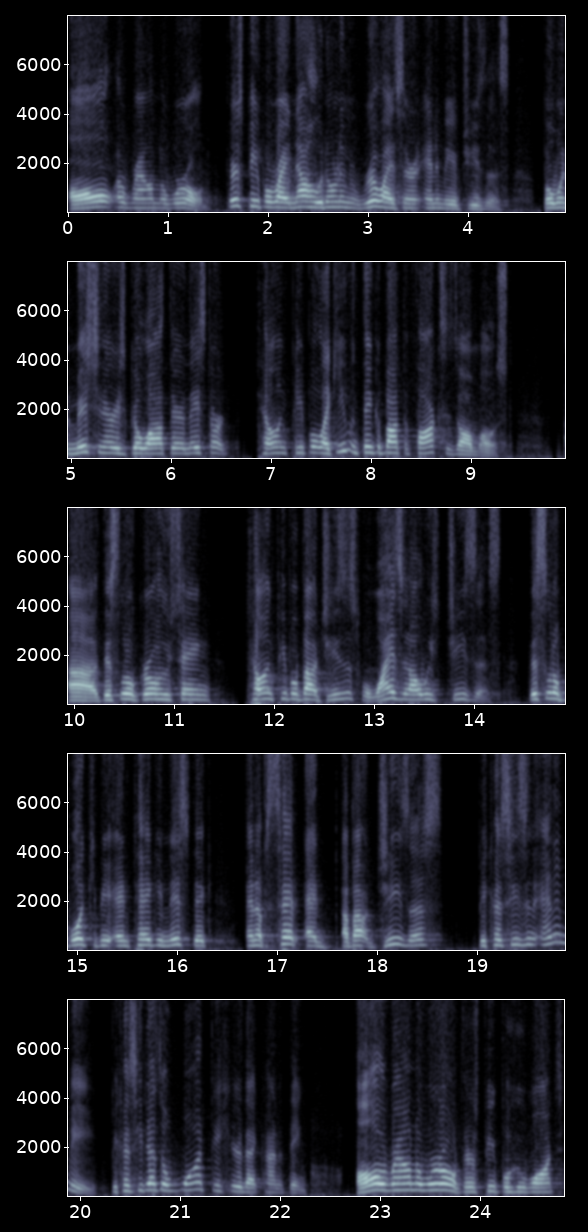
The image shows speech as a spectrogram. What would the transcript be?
all around the world. There's people right now who don't even realize they're an enemy of Jesus. But when missionaries go out there and they start telling people, like even think about the foxes almost. Uh, this little girl who's saying, telling people about Jesus, well, why is it always Jesus? This little boy could be antagonistic and upset at, about Jesus because he's an enemy, because he doesn't want to hear that kind of thing. All around the world, there's people who want,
